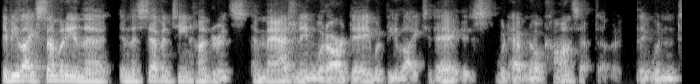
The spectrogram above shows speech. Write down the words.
it'd be like somebody in the in the 1700s imagining what our day would be like today. They just would have no concept of it. They wouldn't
